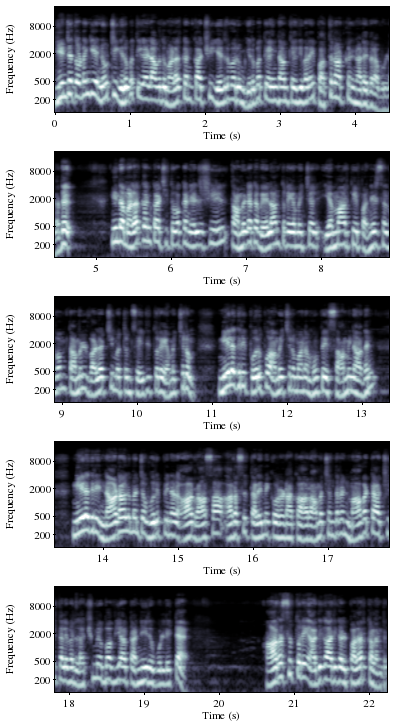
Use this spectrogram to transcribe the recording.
இன்று தொடங்கிய நூற்றி இருபத்தி ஏழாவது மலர் கண்காட்சி எதிர்வரும் இருபத்தி ஐந்தாம் தேதி வரை பத்து நாட்கள் நடைபெற உள்ளது. இந்த மலர் கண்காட்சி துவக்க நிகழ்ச்சியில் தமிழக வேளாண் துறை அமைச்சர் M R K Panneerselvam Tamil வளர்ச்சி மற்றும் செய்தித்துறை அமைச்சரும் நீலகிரி பொறுப்பு அமைச்சருமான மு. பே. சாமிநாதன் நீலகிரி நாடாளுமன்ற உறுப்பினர் ஆர். ராசா அரசு தலைமை கொறடாக்க ஆர் ராமச்சந்திரன் மாவட்ட ஆட்சித்தலைவர் லட்சுமி பவ்யா தண்ணீர் உள்ளிட்ட அரசு துறை அதிகாரிகள் பலர் கலந்து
